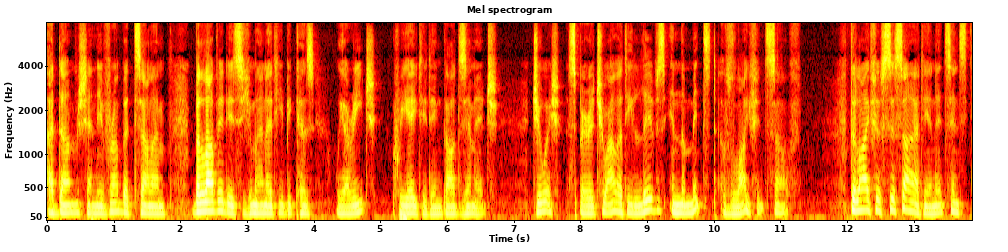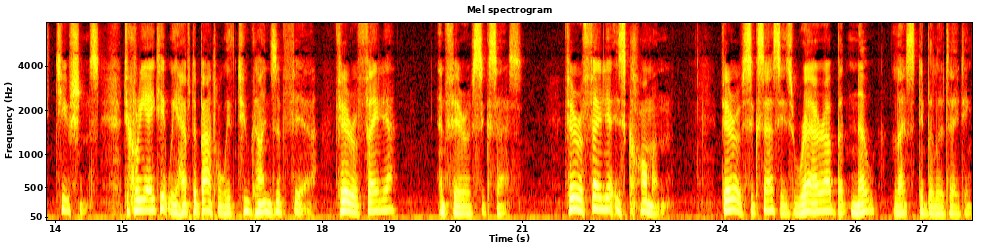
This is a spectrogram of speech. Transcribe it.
Adam Shenivra B'Tselem, beloved is humanity because we are each created in God's image. Jewish spirituality lives in the midst of life itself, the life of society and its institutions. To create it, we have to battle with two kinds of fear fear of failure and fear of success. Fear of failure is common. Fear of success is rarer but no less debilitating.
